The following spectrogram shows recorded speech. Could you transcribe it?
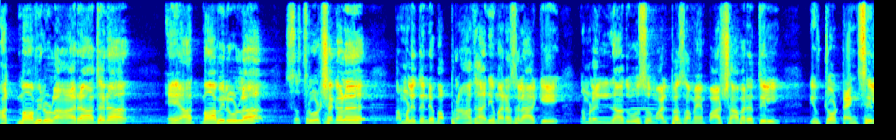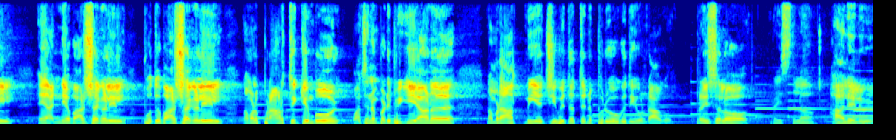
ആത്മാവിലുള്ള ആരാധന ഏ ആത്മാവിലുള്ള ശുശ്രൂഷകൾ നമ്മൾ ഇതിന്റെ പ്രാധാന്യം മനസ്സിലാക്കി നമ്മൾ എല്ലാ ദിവസവും അല്പസമയം ഭാഷാപരത്തിൽ ഗിഫ്റ്റ് ഓഫ് ടാങ്ക്സിൽ ഏ അന്യഭാഷകളിൽ പുതുഭാഷകളിൽ നമ്മൾ പ്രാർത്ഥിക്കുമ്പോൾ വചനം പഠിപ്പിക്കുകയാണ്. നമ്മുടെ ആത്മീയ ജീവിതത്തിന് പുരോഗതി ഉണ്ടാകും. പ്രൈസലോ പ്രൈസലോ ഹാലലൂയ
